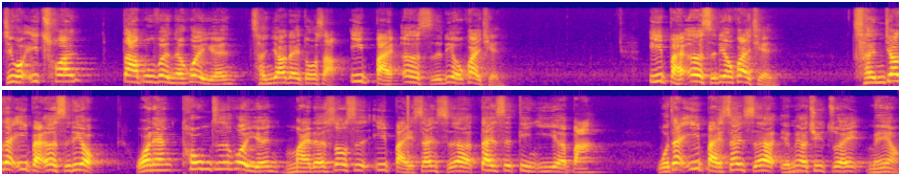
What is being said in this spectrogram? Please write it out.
结果一穿，大部分的会员成交在多少？一百二十六块钱，一百二十六块钱，成交在一百二十六。王良通知会员买的时候是一百三十二，但是定一二八。我在一百三十二有没有去追？没有，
